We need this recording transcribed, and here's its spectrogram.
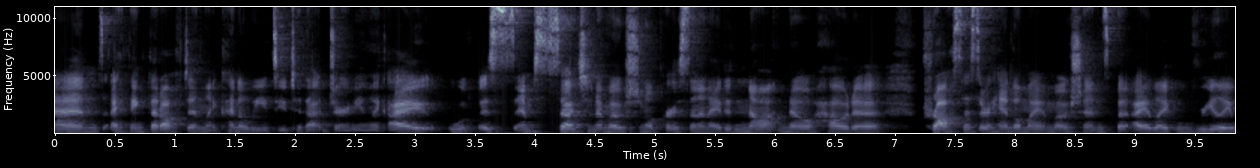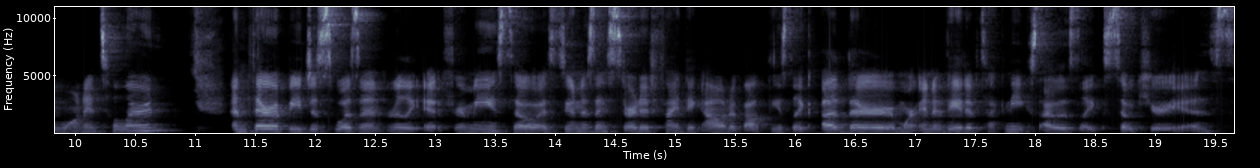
And I think that often like kind of leads you to that journey. Like I am such an emotional person and I did not know how to process or handle my emotions, but I like really wanted to learn. And therapy just wasn't really it for me. So as soon as I started finding out about these like other more innovative techniques, I was like so curious.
